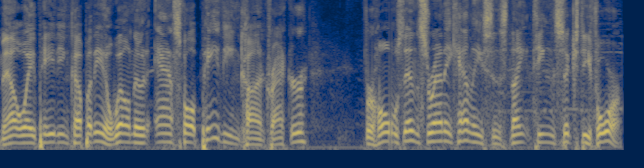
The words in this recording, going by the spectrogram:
Melway Paving Company, a well known asphalt paving contractor for homes in surrounding counties since 1964.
